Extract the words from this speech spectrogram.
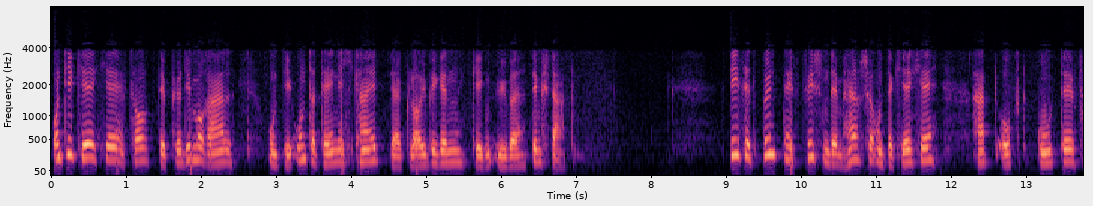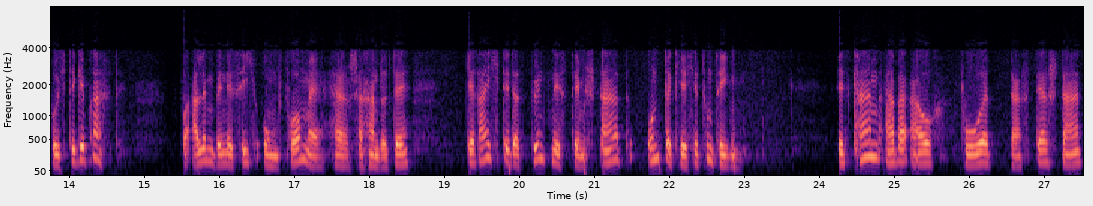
und die Kirche sorgte für die Moral und die Untertänigkeit der Gläubigen gegenüber dem Staat. Dieses Bündnis zwischen dem Herrscher und der Kirche hat oft gute Früchte gebracht. Vor allem wenn es sich um fromme Herrscher handelte, gereichte das Bündnis dem Staat und der Kirche zum Segen. Es kam aber auch vor, dass der Staat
